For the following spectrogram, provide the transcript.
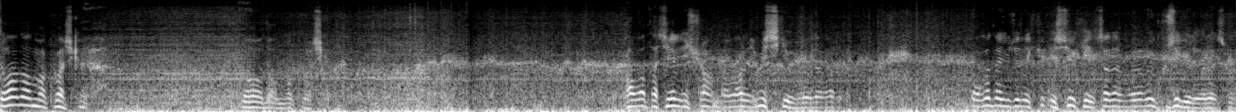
Doğada olmak başka. Doğada olmak başka. Hava da şu anda var ya gibi böyle var. O kadar güzel esiyor ki insana böyle uykusu geliyor resmen.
